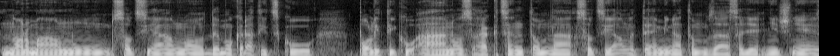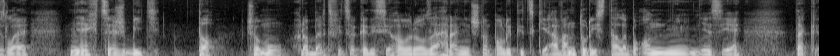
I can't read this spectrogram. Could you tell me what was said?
normálnu sociálno-demokratickú politiku, áno, s akcentom na sociálne témy, na tom v zásade nič nie je zlé. Nechceš byť to, čomu Robert Fico kedy si hovoril zahranično-politický avanturista, lebo on ním dnes je, tak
